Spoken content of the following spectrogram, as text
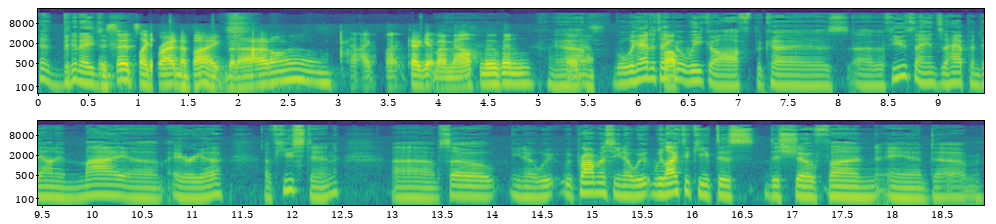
Been They ages. said it's like riding a bike, but I don't know. I, I gotta get my mouth moving. Yeah. Yeah. Well, we had to take Prob- a week off because of a few things that happened down in my um, area of Houston. Um, so you know, we, we promise. You know, we, we like to keep this this show fun and um,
